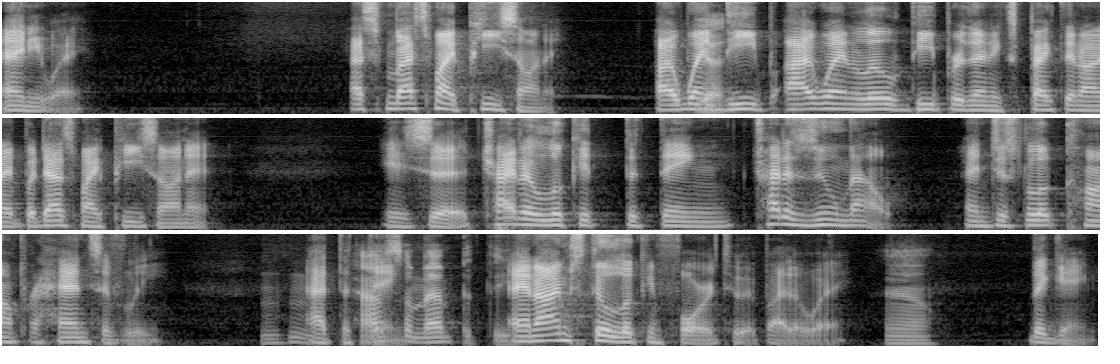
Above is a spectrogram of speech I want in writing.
anyway, that's that's my piece on it. I went Yes. deep. I went a little deeper than expected on it, but that's my piece on it. Is uh, try to look at the thing, try to zoom out, and just look comprehensively at the Have thing. some empathy. And I'm still looking forward to it. By the way, yeah. the game.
